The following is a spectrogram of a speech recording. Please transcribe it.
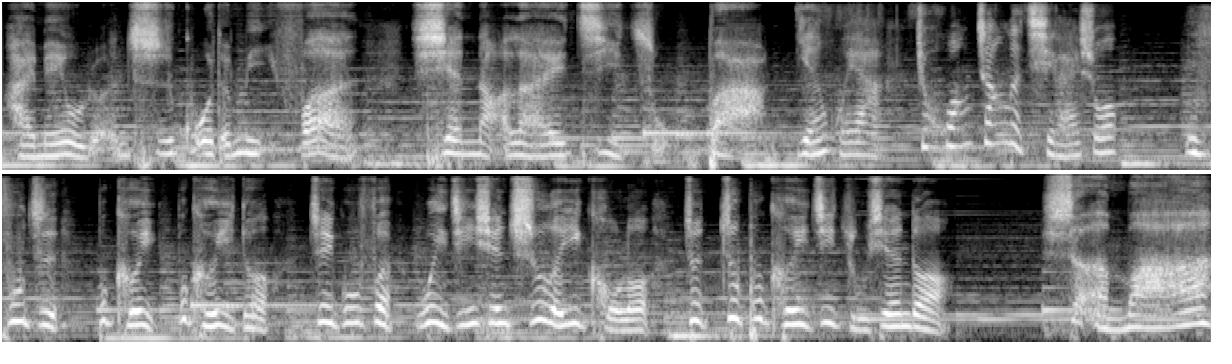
还没有人吃过的米饭先拿来祭祖吧。颜回啊，就慌张了起来，说：“夫子，不可以，不可以的，这锅饭我已经先吃了一口了，这这不可以祭祖先的。”什么？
